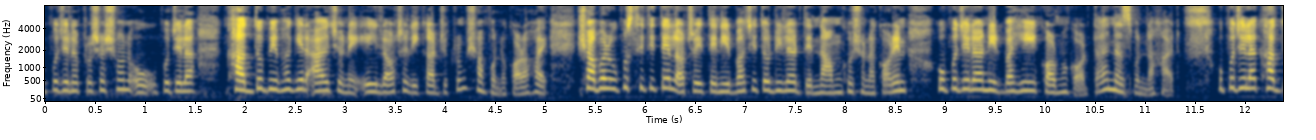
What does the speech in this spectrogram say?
উপজেলা প্রশাসন ও উপজেলা খাদ্য বিভাগের আয়োজনে এই লটারি কার্যক্রম সম্পন্ন করা হয়। সবার উপস্থিতিতে লটারিতে নির্বাচিত ডিলারদের নাম ঘোষণা করেন উপজেলা নির্বাহী কর্মকর্তা নাজমুন নাহার। উপজেলা খাদ্য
